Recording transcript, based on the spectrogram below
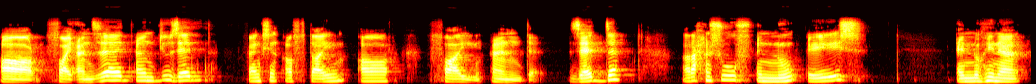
R phi and Z and UZ function of time R phi and Z راح نشوف انه إيش انه هنا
